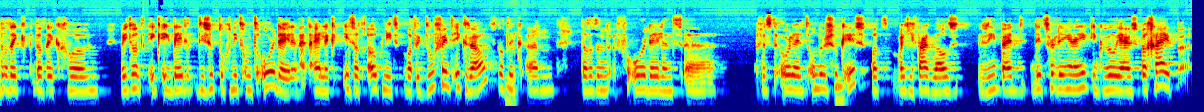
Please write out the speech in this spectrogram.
dat, ik, dat ik gewoon Weet je, want ik, ik deed die zoektocht niet om te oordelen. En uiteindelijk is dat ook niet wat ik doe, vind ik zelf. Dat, ik, um, dat het een veroordelend, uh, veroordelend onderzoek is. Wat, wat je vaak wel ziet bij dit soort dingen. Ik, ik wil juist begrijpen.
